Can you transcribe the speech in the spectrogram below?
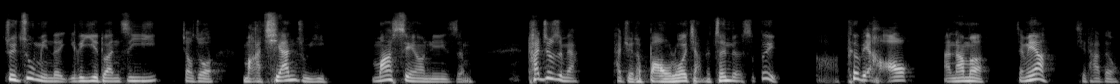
最著名的一个异端之一，叫做马其安主义 （Marcionism），他就是怎么样？他觉得保罗讲的真的是对啊，特别好啊。那么怎么样？其他的。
